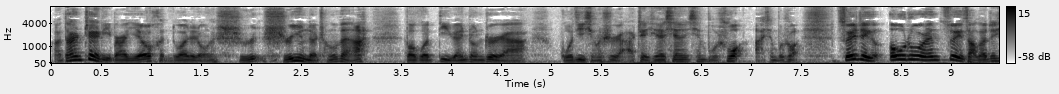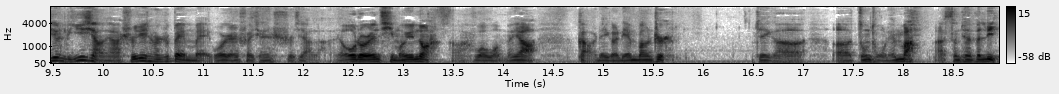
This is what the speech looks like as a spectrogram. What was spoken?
啊。当然这里边也有很多这种时时运的成分啊，包括地缘政治啊。国际形势啊，这些先先不说啊，先不说。所以这个欧洲人最早的这些理想呀，实际上是被美国人率先实现了。欧洲人启蒙运动啊，说我们要搞这个联邦制，这个呃总统联邦啊，三权分立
